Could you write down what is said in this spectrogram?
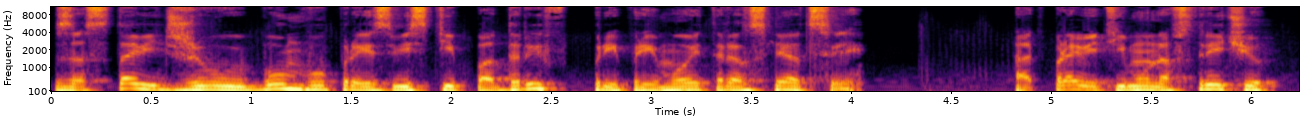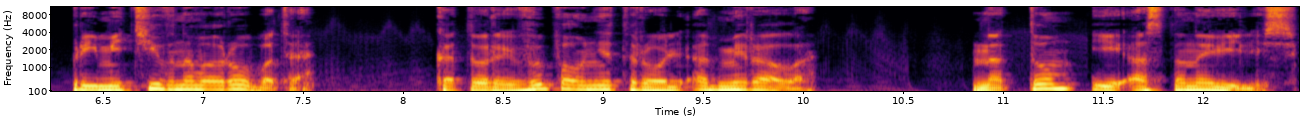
заставить живую бомбу произвести подрыв при прямой трансляции. Отправить ему навстречу примитивного робота, который выполнит роль адмирала. На том и остановились.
